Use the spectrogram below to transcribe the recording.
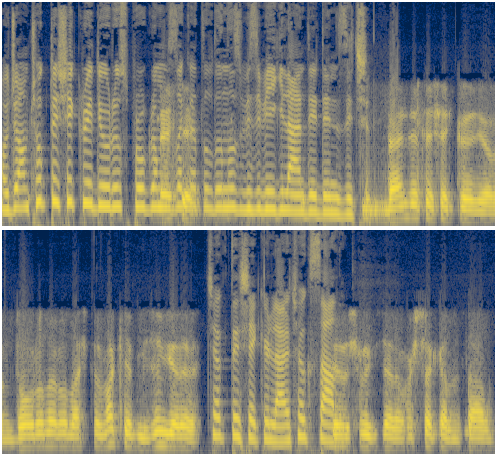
Hocam çok teşekkür ediyoruz programımıza Peki. katıldığınız, bizi bilgilendirdiğiniz için. Ben de teşekkür ediyorum. Doğruları ulaştırmak hepimizin görevi. Çok teşekkürler, çok sağ olun. Görüşmek üzere, hoşçakalın, sağ olun.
